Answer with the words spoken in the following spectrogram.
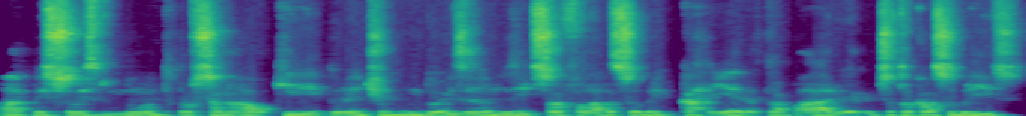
ah, pessoas no âmbito profissional que durante um, dois anos a gente só falava sobre carreira, trabalho, a gente só trocava sobre isso.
